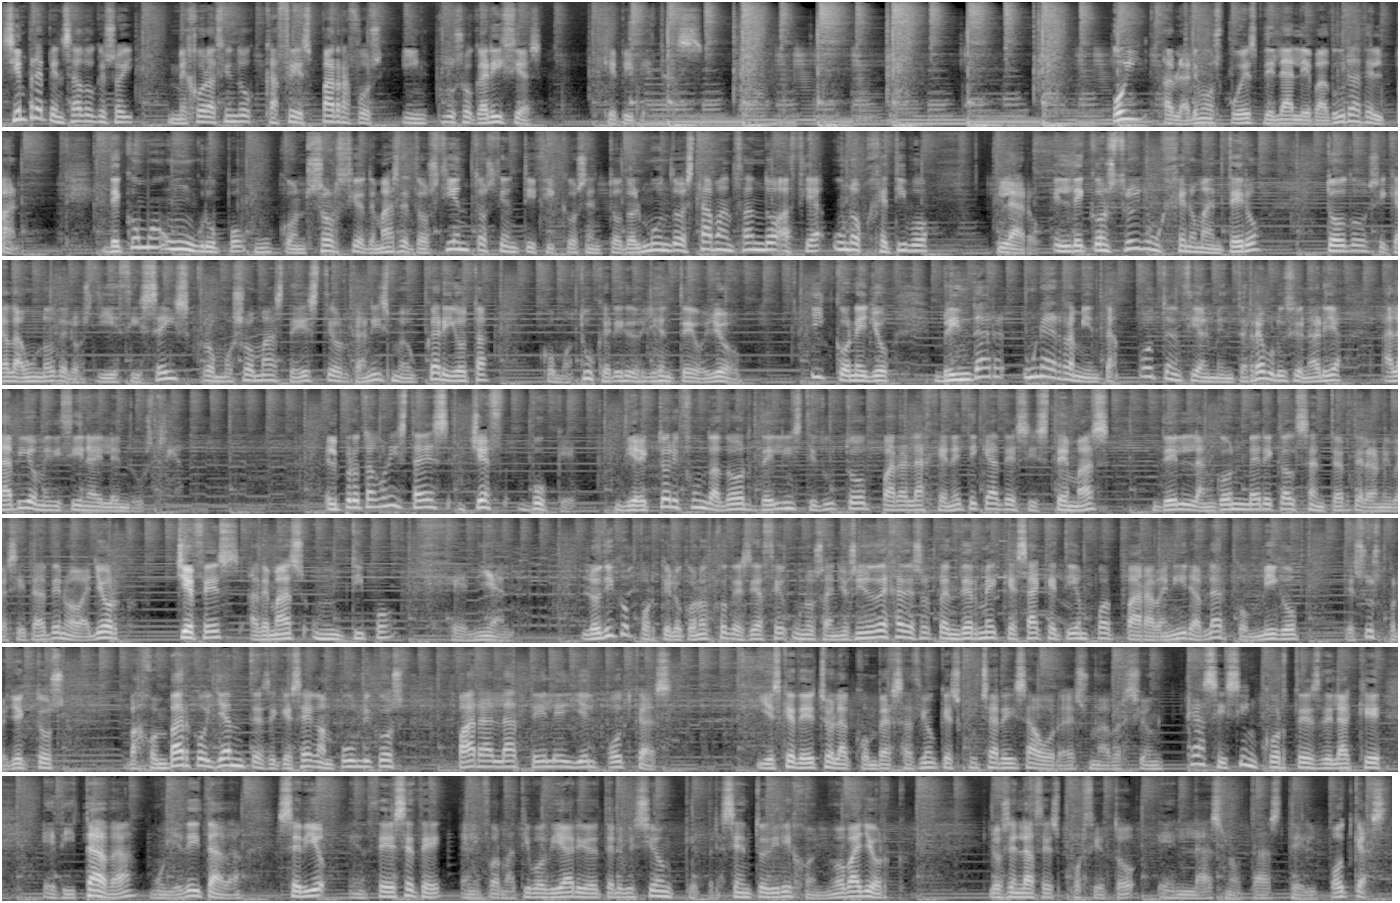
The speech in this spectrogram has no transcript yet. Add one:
Siempre he pensado que soy mejor haciendo cafés, párrafos, incluso caricias, que pipetas. Hoy hablaremos pues de la levadura del pan, de cómo un grupo, un consorcio de más de 200 científicos en todo el mundo está avanzando hacia un objetivo claro, el de construir un genoma entero, todos y cada uno de los 16 cromosomas de este organismo eucariota, como tú querido oyente o yo, y con ello brindar una herramienta potencialmente revolucionaria a la biomedicina y la industria. El protagonista es Jeff Buke, director y fundador del Instituto para la Genética de Sistemas del Langone Medical Center de la Universidad de Nueva York. Jeff es, además, un tipo genial. Lo digo porque lo conozco desde hace unos años y no deja de sorprenderme que saque tiempo para venir a hablar conmigo de sus proyectos bajo embargo y antes de que se hagan públicos para la tele y el podcast. Y es que de hecho la conversación que escucharéis ahora es una versión casi sin cortes de la que, editada, muy editada, se vio en CST, el informativo diario de televisión que presento y dirijo en Nueva York. Los enlaces, por cierto, en las notas del podcast.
